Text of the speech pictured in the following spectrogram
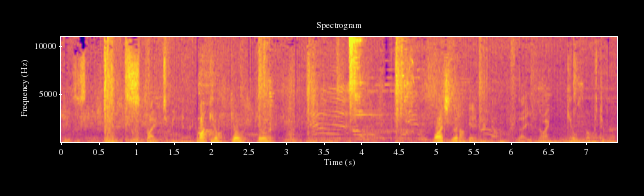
he just spiked me there. Come on, kill him, kill him, kill him. Watch that I don't get anything down for that, even though I killed most of her.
